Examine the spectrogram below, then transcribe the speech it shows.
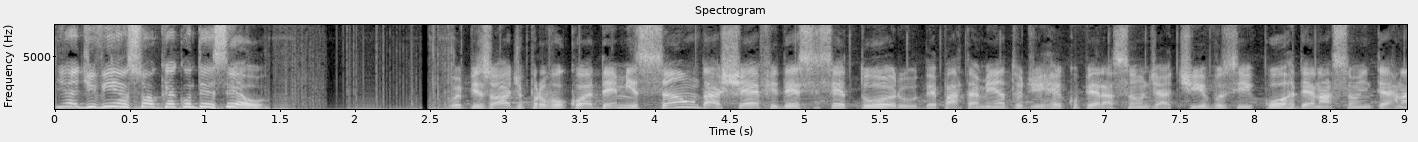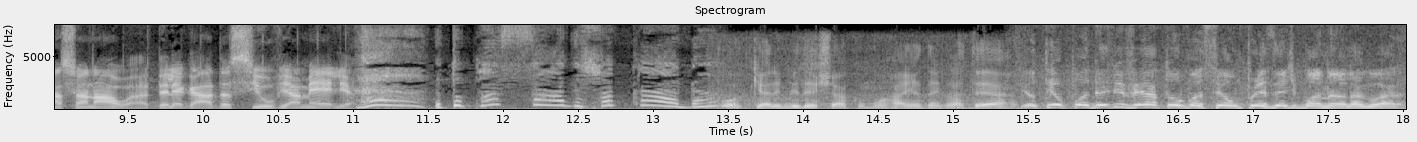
E adivinha só o que aconteceu? O episódio provocou a demissão da chefe desse setor, o Departamento de Recuperação de Ativos e Coordenação Internacional, a delegada Silvia Amélia. Eu tô passada, chocada. Pô, querem me deixar como rainha da Inglaterra? Eu tenho poder de veto ou você é um presente banana agora?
